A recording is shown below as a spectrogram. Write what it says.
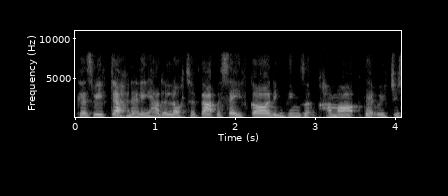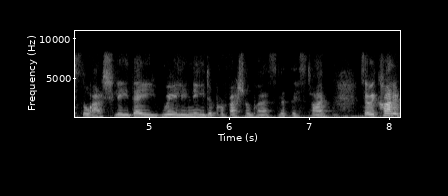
because we've definitely had a lot of that with safeguarding things that come up that we've just thought actually they really need a professional person at this time. So we're kind of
